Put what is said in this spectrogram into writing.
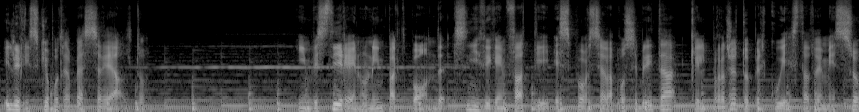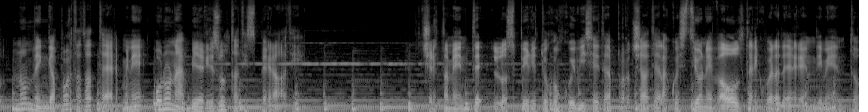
il rischio potrebbe essere alto. Investire in un impact bond significa infatti esporsi alla possibilità che il progetto per cui è stato emesso non venga portato a termine o non abbia i risultati sperati. Certamente lo spirito con cui vi siete approcciati alla questione va oltre quella del rendimento,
